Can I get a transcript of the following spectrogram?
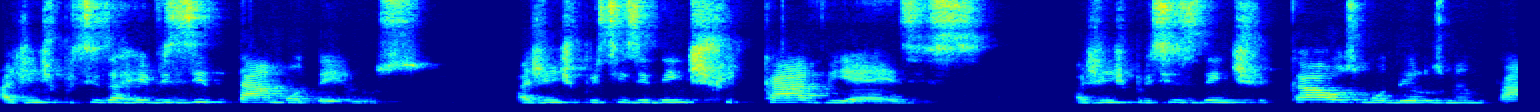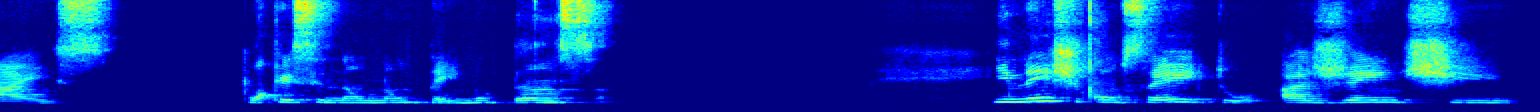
A gente precisa revisitar modelos. A gente precisa identificar vieses. A gente precisa identificar os modelos mentais. Porque senão não tem mudança. E neste conceito, a gente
